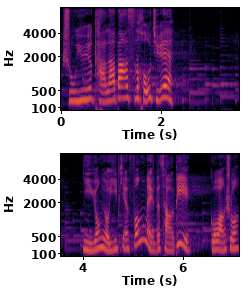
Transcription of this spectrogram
属于卡拉巴斯侯爵。”你拥有一片丰美的草地，国王说：“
